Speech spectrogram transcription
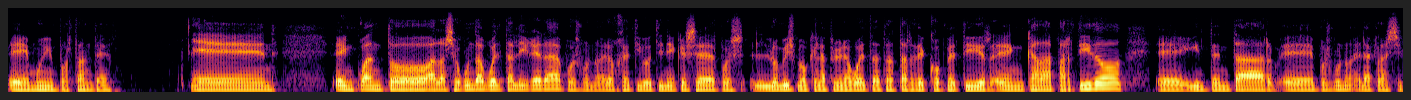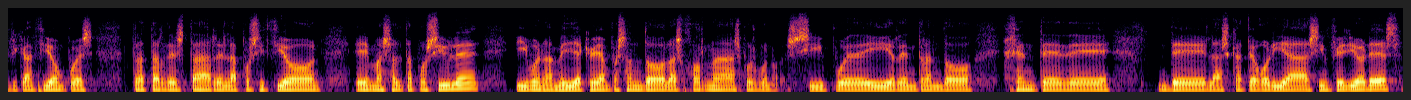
eh, muy importante. En, en cuanto a la segunda vuelta liguera, pues bueno, el objetivo tiene que ser pues lo mismo que la primera vuelta, tratar de competir en cada partido, eh, intentar, eh, pues bueno, en la clasificación, pues tratar de estar en la posición eh, más alta posible. Y bueno, a medida que vayan pasando las jornadas, pues bueno, si puede ir entrando gente de de las categorías inferiores,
